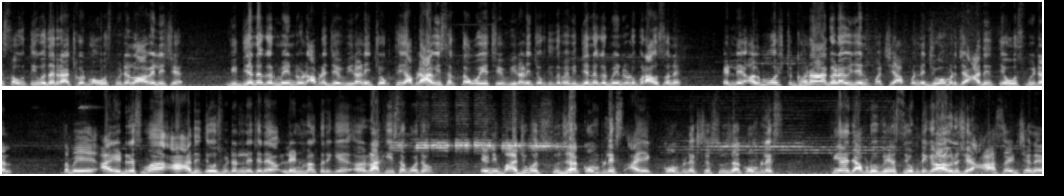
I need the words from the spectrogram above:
એ સૌથી વધારે રાજકોટમાં હોસ્પિટલો આવેલી છે. વિદ્યાનગર મેઇન રોડ આપણે જે વિરાણી ચોકથી આપણે આવી શકતા હોઈએ છીએ. વિરાણી ચોકથી તમે વિદ્યાનગર મેઇન રોડ ઉપર આવશો ને એટલે ઓલમોસ્ટ ઘણા આગળ આવી જાય ને પછી આપણને જોવા મળે છે આદિત્ય હોસ્પિટલ તમે આ એડ્રેસમાં આ આદિત્ય હોસ્પિટલને છે ને લેન્ડમાર્ક તરીકે રાખી શકો છો. એમની બાજુમાં જ સુજા કોમ્પ્લેક્સ આ એક કોમ્પ્લેક્સ છે, સુજા કોમ્પ્લેક્સ ત્યાં જ આપણું વેરસી ઓપ્ટિકલ આવેલું છે. આ સાઈડ છે ને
